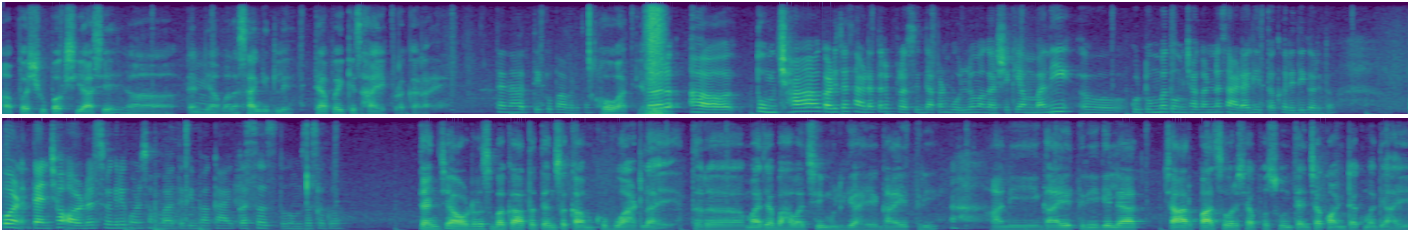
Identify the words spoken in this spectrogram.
अं, पशु पक्षी असे अं, त्यांनी आम्हाला सांगितले. त्यापैकीच हा एक प्रकार आहे. त्यांना हत्ती खूप आवडतात. हो हत्ती तर अ, तुमच्याकडच्या साड्या तर प्रसिद्ध आपण बोललो मगाशी की अंबानी अ, कुटुंब तुमच्याकडनं साड्या घेतं खरेदी करतं. पण त्यांच्या ऑर्डर्स वगैरे कोण सांभाळतं किंवा काय? कसं असतं तुमचं सगळं? त्यांचे ऑर्डर्स बघा आता त्यांचं काम खूप वाढलं आहे. तर अं, माझ्या भावाची मुलगी आहे गायत्री. आणि गायत्री गेल्या चार पाच वर्षापासून त्यांच्या कॉन्टॅक्टमध्ये आहे.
